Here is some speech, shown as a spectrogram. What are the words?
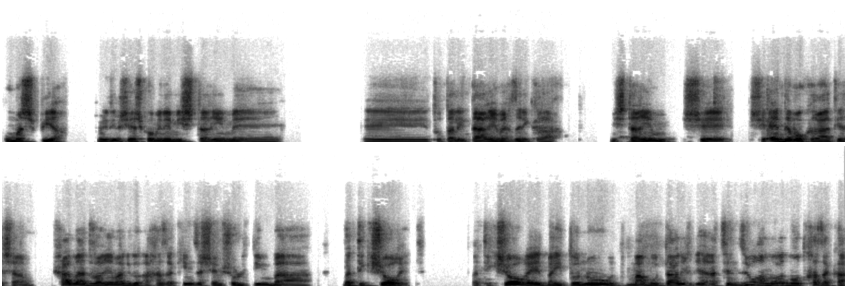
הוא משפיע. אתם יודעים שיש כל מיני משטרים אה, אה, טוטליטריים, איך זה נקרא? משטרים ש, שאין דמוקרטיה שם, אחד מהדברים החזקים זה שהם שולטים בתקשורת. בתקשורת, בעיתונות, מה מותר, הצנזורה מאוד מאוד חזקה.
